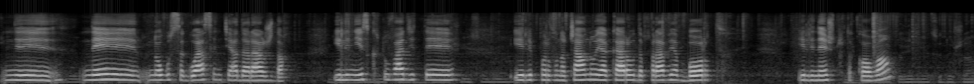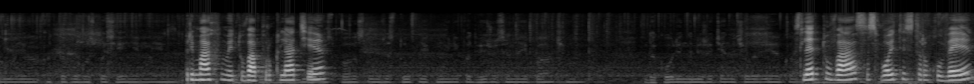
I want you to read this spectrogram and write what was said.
не, не е много съгласен тя да ражда. Или не иска това дете, или първоначално я карал да прави аборт, или нещо такова. Примахваме това проклятие. След това със своите страхове,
